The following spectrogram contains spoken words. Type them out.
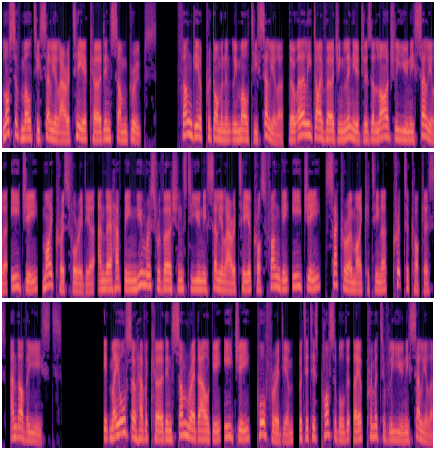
Loss of multicellularity occurred in some groups. Fungi are predominantly multicellular, though early diverging lineages are largely unicellular e.g., Microsporidia and there have been numerous reversions to unicellularity across fungi e.g., Saccharomycotina, Cryptococcus, and other yeasts. It may also have occurred in some red algae e.g., Porphyridium, but it is possible that they are primitively unicellular.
